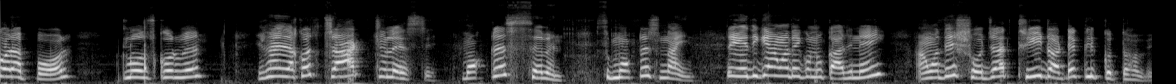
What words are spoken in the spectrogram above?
করার পর ক্লোজ করবে। এখানে দেখো চার্ট চলে এসছে। Mock test seven mock test nine তো এদিকে আমাদের কোনো কাজ নেই। আমাদের সোজা থ্রি ডটে ক্লিক করতে হবে।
